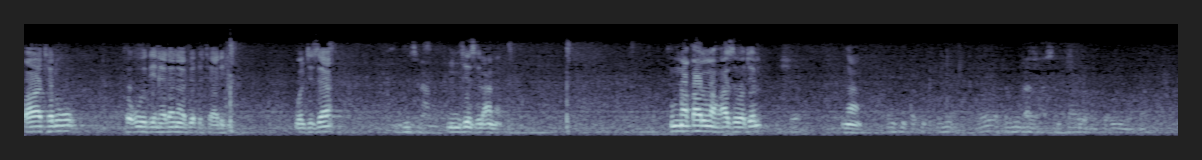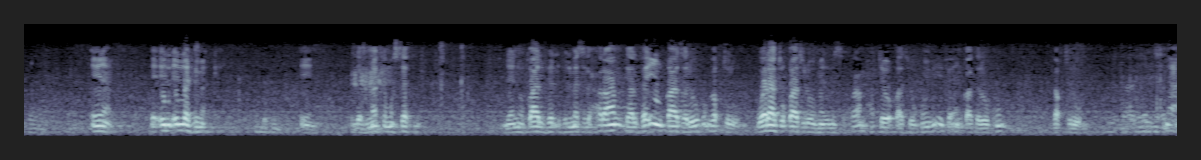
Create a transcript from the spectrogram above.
قاتلوا فأذن لنا بقتالهم. والجزاء من جنس العمل. ثم قال الله عز وجل نعم. إيه نعم. إلا في مكة. إيه إلا في مكة مستثنى لأنه قال في المسجد الحرام قال فإن قاتلوكم فاقتلوهم. ولا تقاتلوهم من المسجد الحرام حتى يقاتلوكم فيه فإن قاتلوكم فاقتلوهم مع,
